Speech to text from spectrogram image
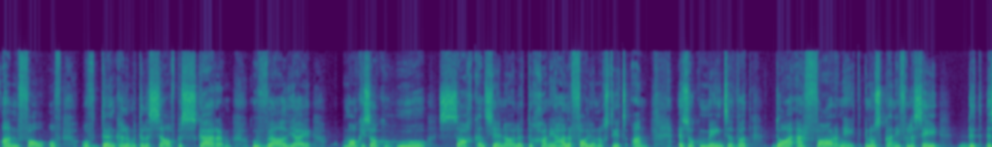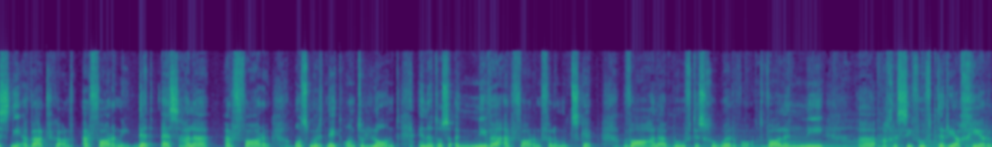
aanval of of dink hulle moet hulle self beskerm, hoewel jy maak nie saak hoe sagkens jy na hulle toe gaan nie, hulle val jou nog steeds aan. Is ook mense wat daai ervaring het en ons kan nie vir hulle sê dit is nie 'n werklike ervaring nie. Dit is hulle ervaring. Ons moet dit net ontlont en dat ons 'n nuwe ervaring vir hulle moet skep waar hulle behoeftes gehoor word, waar hulle nie uh, aggressief hoef te reageer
